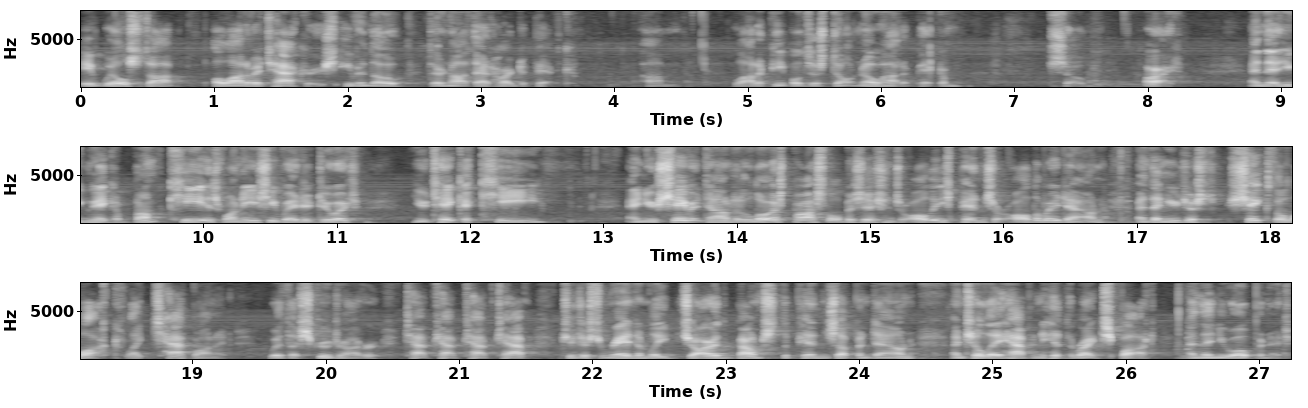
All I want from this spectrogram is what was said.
it will stop a lot of attackers, even though they're not that hard to pick. Um, a lot of people just don't know how to pick them. So, all right. And then you can make a bump key is one easy way to do it. You take a key and you shave it down to the lowest possible position so all these pins are all the way down, and then you just shake the lock, like tap on it with a screwdriver, tap, tap, tap, tap, to just randomly jar, bounce the pins up and down until they happen to hit the right spot, and then you open it.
